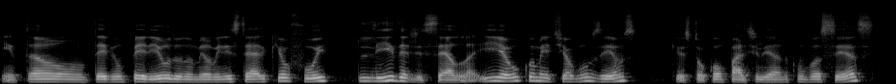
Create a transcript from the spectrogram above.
então teve um período no meu ministério que eu fui líder de célula e eu cometi alguns erros que eu estou compartilhando com vocês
